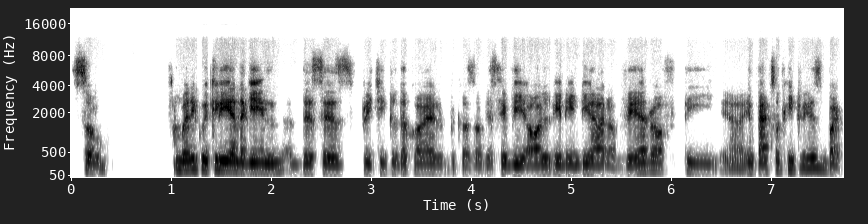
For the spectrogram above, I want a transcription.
So very quickly, and again, this is preaching to the choir because obviously we all in India are aware of the uh, impacts of heat waves, but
